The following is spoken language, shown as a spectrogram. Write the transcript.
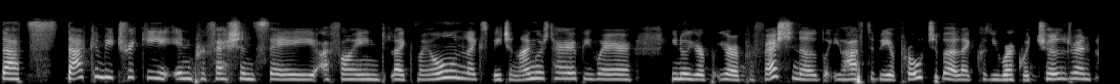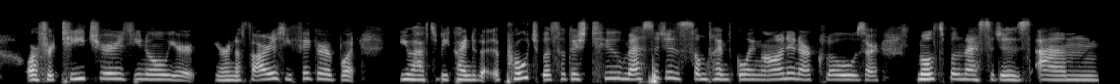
that's that can be tricky in professions say i find like my own like speech and language therapy where you know you're you're a professional but you have to be approachable like because you work with children or for teachers you know you're you're an authority figure but you have to be kind of approachable so there's two messages sometimes going on in our clothes or multiple messages um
